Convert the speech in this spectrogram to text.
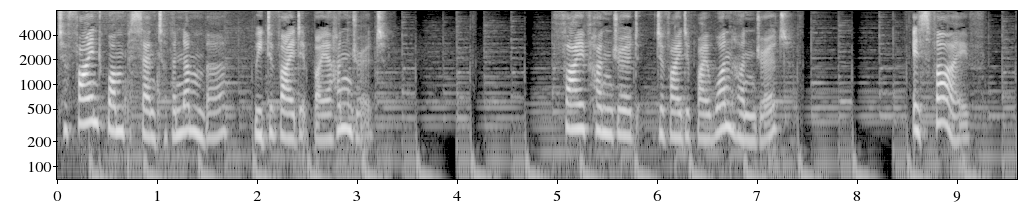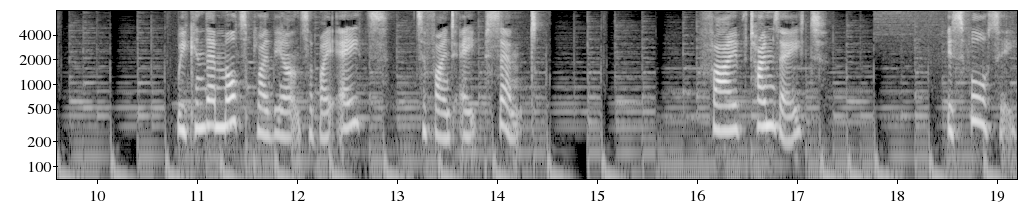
To find 1% of a number, we divide it by 100. 500 divided by 100 is 5. We can then multiply the answer by 8 to find 8%. 5 times 8 is 40.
